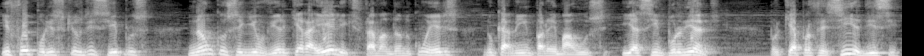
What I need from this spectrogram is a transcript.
e foi por isso que os discípulos não conseguiam ver que era ele que estava andando com eles no caminho para Emaús e assim por diante, porque a profecia disse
